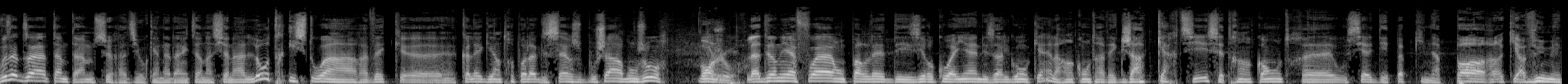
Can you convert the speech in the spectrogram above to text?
Vous êtes à Tam Tam sur Radio-Canada International. L'autre histoire avec euh, collègue et anthropologue Serge Bouchard. Bonjour. Bonjour. La dernière fois, on parlait des Iroquoiens, des Algonquins, la rencontre avec Jacques Cartier, cette rencontre euh, aussi avec des peuples qui n'a pas, qui a vu mais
